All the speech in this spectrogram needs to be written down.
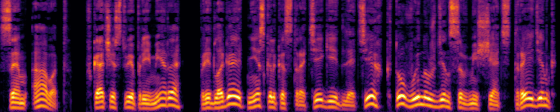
Сэм Ават в качестве примера предлагает несколько стратегий для тех, кто вынужден совмещать трейдинг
